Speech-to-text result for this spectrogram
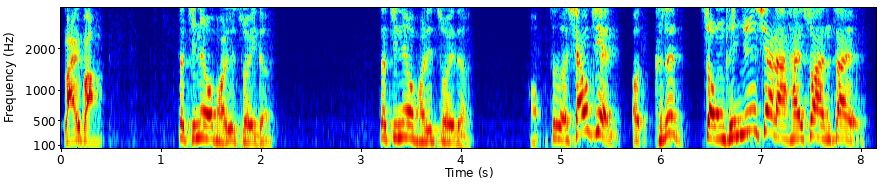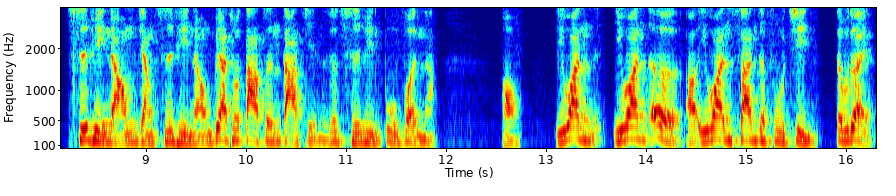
来吧。这今天我跑去追的，这今天我跑去追的，好，这个小减，呃，可是总平均下来还算在持平的。我们讲持平的，我们不要说大增大减的，就持平部分呢。好，一万一万二啊，一万三这附近，对不对？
